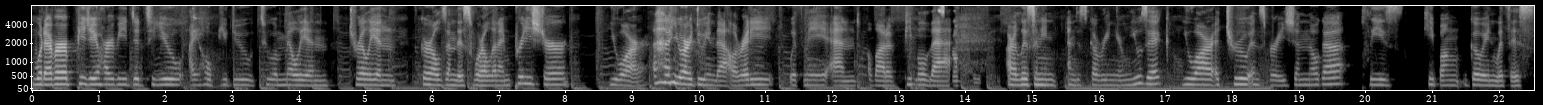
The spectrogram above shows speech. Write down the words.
whatever PJ Harvey did to you, I hope you do to a million trillion girls in this world, and I'm pretty sure you are. you are doing that already with me and a lot of people that are listening and discovering your music. You are a true inspiration, Noga. Please keep on going with this.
